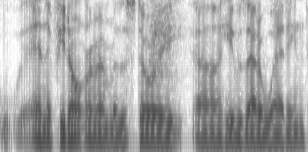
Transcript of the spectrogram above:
and if you don't remember the story, uh, he was at a wedding,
